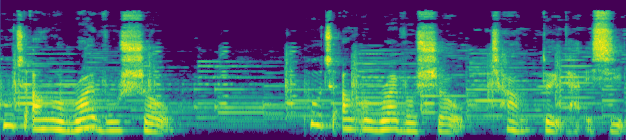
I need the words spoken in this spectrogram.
，Put on a rival show，Put on a rival show 唱对台戏。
